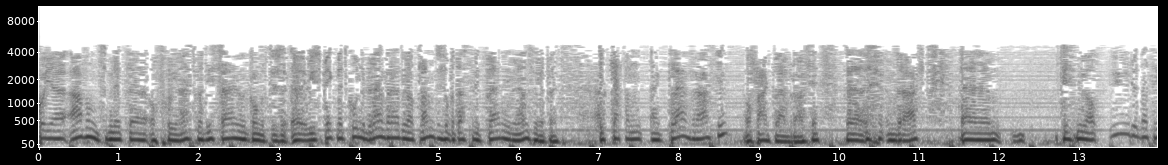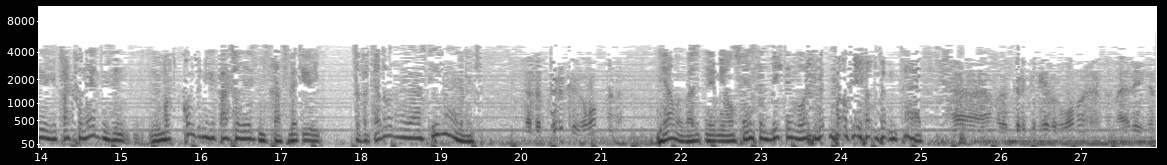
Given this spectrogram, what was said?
Goedenavond met, eh, of goedenavond, wat is het eigenlijk ondertussen? Eh u spreekt met Koen de Bruin van Radio Atlantis op het Astridplein hier in Antwerpen. Ik heb een, een klein vraagje, of een klein vraagje, eh, een vraag. Ehm, het is nu al uren dat er hier getractioneerd is in, er wordt continu getractioneerd in de stad. Weet u te vertellen wat er juist is eigenlijk? Dat de Turken gewonnen hebben. Ja, maar wij zitten hier met ons vensters dicht en worden het nog niet op de tijd. Ja, maar de Turken hebben gewonnen. En bij mij liggen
